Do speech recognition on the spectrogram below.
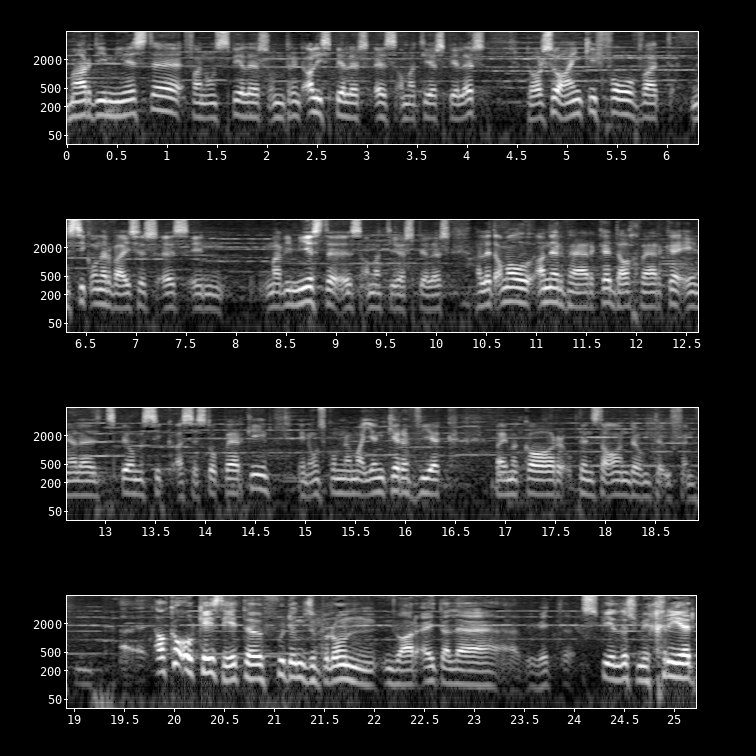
maar die meeste van ons spelers, omtrent al die spelers is amateurspelers. Daar's so 'n handjie vol wat musiekonderwysers is en maar die meeste is amateurspelers. Hulle het almal ander werke, dagwerke en hulle speel musiek as 'n stokperdjie en ons kom nou maar een keer 'n week bymekaar op Dinsdaande om te oefen. Elke orkes het 'n voedingsbron waaruit hulle, jy weet, spelers migreer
